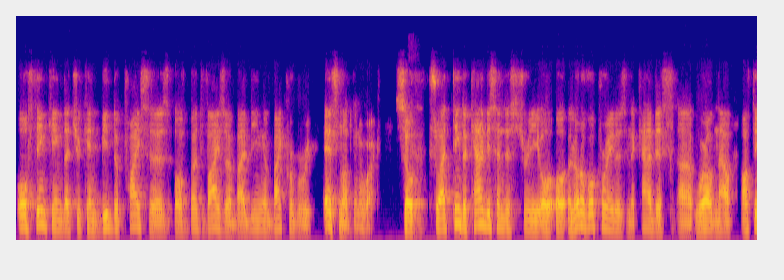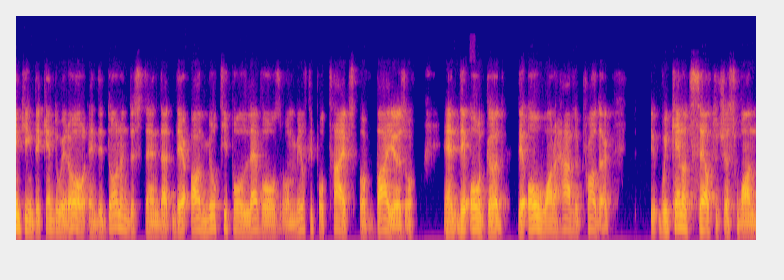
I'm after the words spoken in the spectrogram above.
or thinking that you can beat the prices of Budweiser by being a microbrewery, it's not going to work. So, so I think the cannabis industry or, or a lot of operators in the cannabis uh, world now are thinking they can do it all, and they don't understand that there are multiple levels or multiple types of buyers, or, and they're all good. They all want to have the product. We cannot sell to just one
